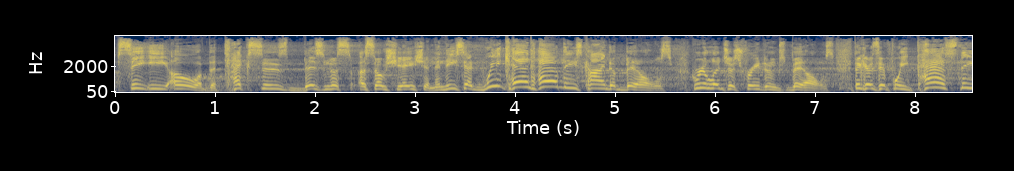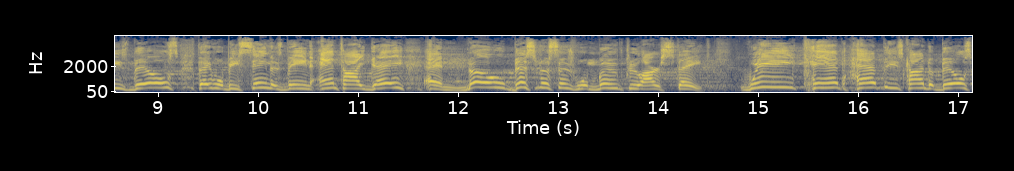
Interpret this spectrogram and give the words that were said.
CEO of the Texas Business Association, and he said, We can't have these kind of bills, religious freedoms bills, because if we pass these bills, they will be seen as being anti gay, and no businesses will move to our state. We can't have these kind of bills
